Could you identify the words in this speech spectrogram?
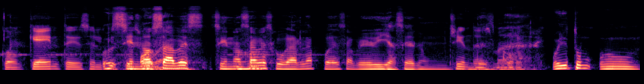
con qué ente es el que Si no sabes, si no sabes jugarla, puedes abrir y hacer un Sí, un desmadre. desmadre. Oye, ¿tú, um,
